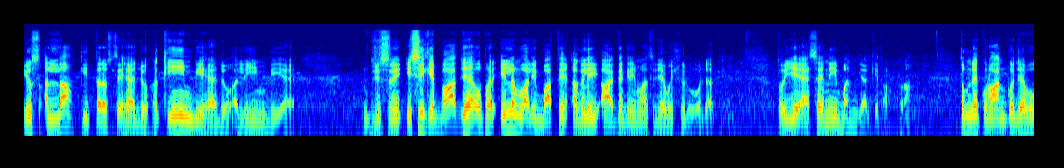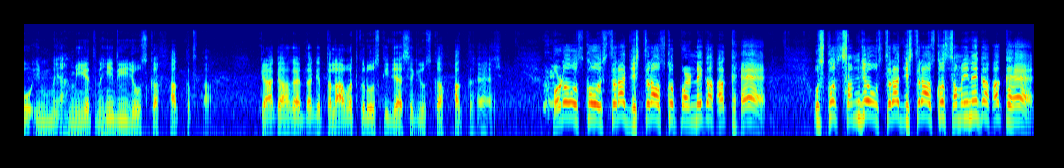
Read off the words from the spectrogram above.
ये उस अल्लाह की तरफ़ से है, जो हकीम भी है, जो अलीम भी है। जिसने इसी के बाद जो है ऊपर इलम वाली बातें अगली आयत करीमा से जो है वो शुरू हो जाती हैं। तो ये ऐसे नहीं बन गया किताब कुरान। तुमने कुरान को जब वो अहमियत नहीं दी जो उसका हक था। क्या कहा गया था कि तलावत करो उसकी जैसे कि उसका हक है। पढ़ो उसको उस तरह जिस तरह उसको पढ़ने का हक है। उसको समझो उस तरह जिस तरह उसको समझने का हक है।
